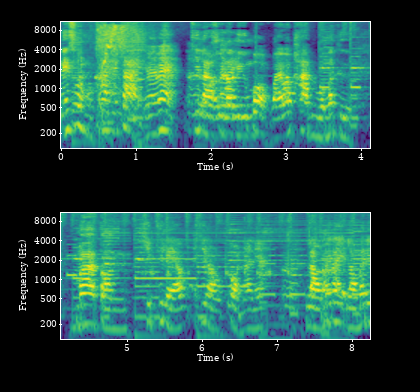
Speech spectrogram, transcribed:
ในส่วนของค่าใช้จ่ายใช่ไหมแม่ที่เราเราลืมบอกไว้ว่าภาพรวมก็คือ เมื่อตอนคลิปที่แล้วไอ้ที่เราก่อนหน้าเนี้ยๆเราไม่ได้เราไม่ได้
